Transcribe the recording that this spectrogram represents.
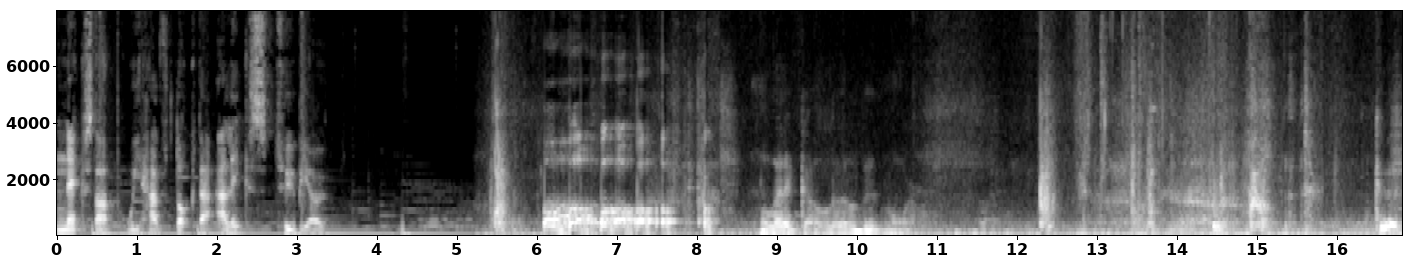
Next up, we have Dr. Alex Tubio. Oh, Let it go a little bit more. Good.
